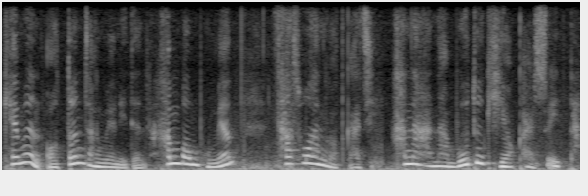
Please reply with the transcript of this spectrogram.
캠은 어떤 장면이든 한 번 보면 사소한 것까지 하나하나 모두 기억할 수 있다.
